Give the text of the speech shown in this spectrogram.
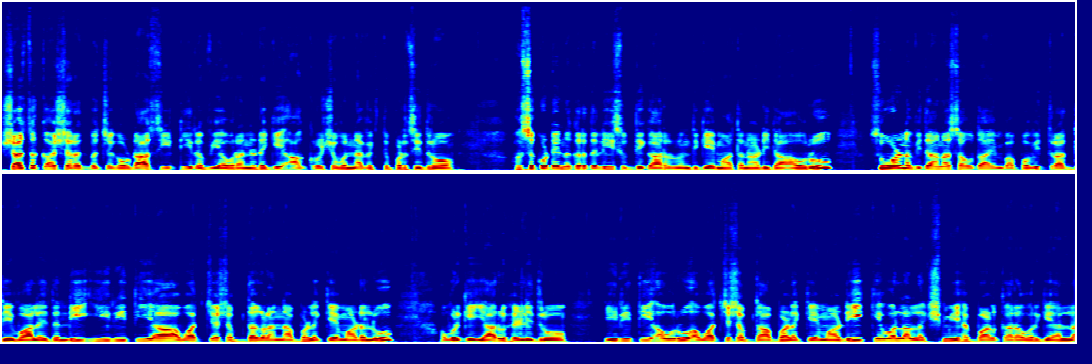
ಶಾಸಕ ಶರತ್ ಬಚ್ಚೇಗೌಡ ಸಿಟಿ ರವಿ ಅವರ ನಡೆಗೆ ಆಕ್ರೋಶವನ್ನು ವ್ಯಕ್ತಪಡಿಸಿದರು. ಹೊಸಕೋಟೆ ನಗರದಲ್ಲಿ ಸುದ್ದಿಗಾರರೊಂದಿಗೆ ಮಾತನಾಡಿದ ಅವರು, ಸುವರ್ಣ ವಿಧಾನಸೌಧ ಎಂಬ ಪವಿತ್ರ ದೇವಾಲಯದಲ್ಲಿ ಈ ರೀತಿಯ ಅವಾಚ್ಯ ಶಬ್ದಗಳನ್ನು ಬಳಕೆ ಮಾಡಲು ಅವರಿಗೆ ಯಾರು ಹೇಳಿದರು? ಈ ರೀತಿ ಅವರು ಅವಾಚ್ಯ ಶಬ್ದ ಬಳಕೆ ಮಾಡಿ ಕೇವಲ ಲಕ್ಷ್ಮೀ ಹೆಬ್ಬಾಳ್ಕರ್ ಅವರಿಗೆ ಅಲ್ಲ,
